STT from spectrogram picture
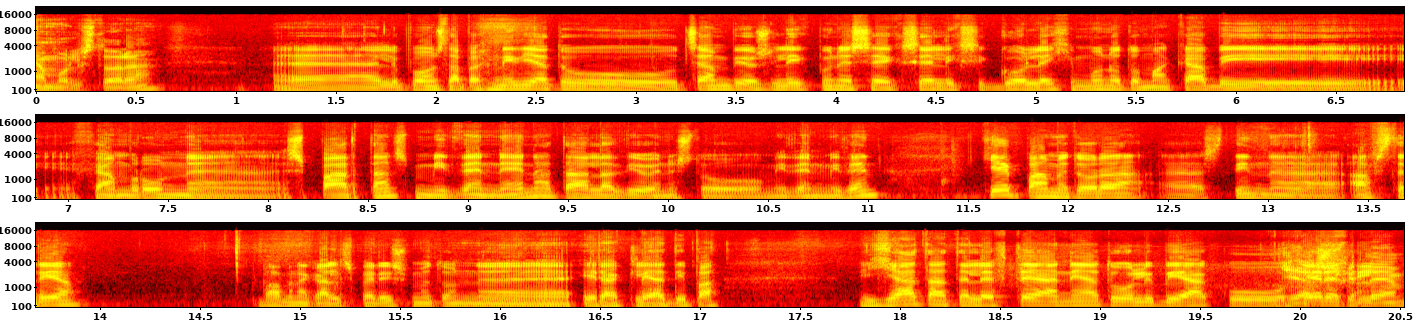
19 μόλις τώρα. Ε, λοιπόν, στα παιχνίδια του Champions League που είναι σε εξέλιξη γκολ έχει μόνο το Maccabi Hamrun Spartans 0-1, τα άλλα δύο είναι στο 0-0. Και πάμε τώρα στην Αυστρία Πάμε να καλησπερίσουμε τον ε, Ηρακλή Αντίπα για τα τελευταία νέα του Ολυμπιακού. Γεια σου φίλε.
